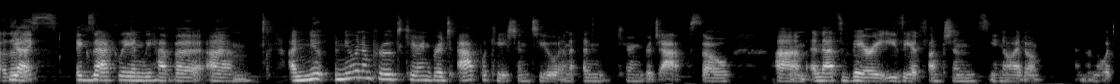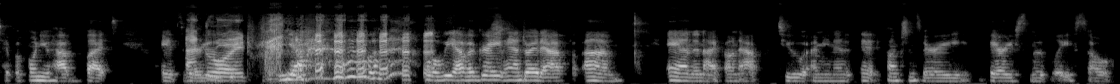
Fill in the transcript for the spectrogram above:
other yes, exactly. And we have a um, a new new and improved CaringBridge application too, and and CaringBridge app. So, um, and that's very easy. It functions. You know, I don't I don't know what type of phone you have, but it's Android. Easy. Yeah. well, we have a great Android app um, and an iPhone app too. I mean, it, it functions very very smoothly. So.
